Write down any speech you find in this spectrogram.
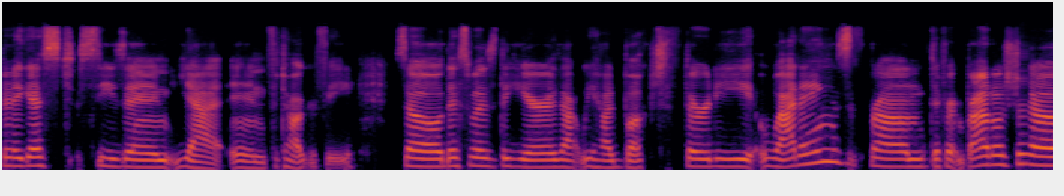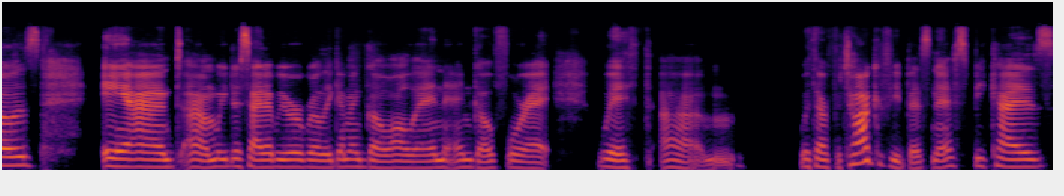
biggest season yet in photography. So this was the year that we had booked 30 weddings from different bridal shows. And um, we decided we were really going to go all in and go for it with um, with our photography business because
